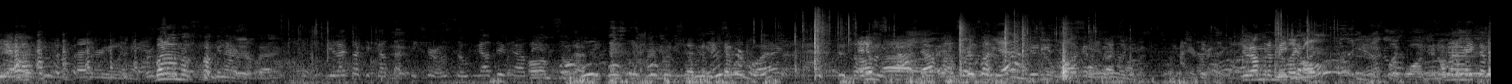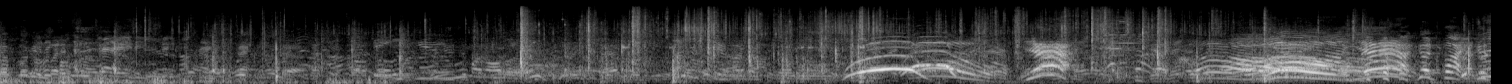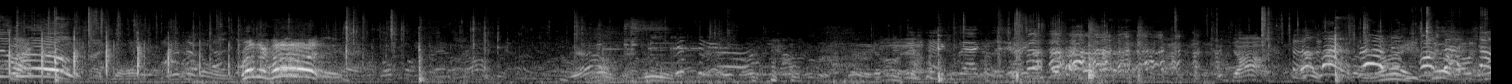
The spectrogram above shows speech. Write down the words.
But I'm a fucking acrobat. Dude, I fucking got that picture. I was so goddamn happy. Oh, I'm so happy. And it was past that one. Like, yeah. Dude, he's walking away like, dude, I'm gonna make him. I'm gonna make them a fucking. But it's 1080. Yeah! Oh, yeah! Good fight. Good fight. Brotherhood! exactly. Good job. Let's run! Come back, come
